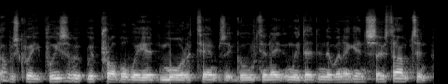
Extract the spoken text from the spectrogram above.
I was quite pleased about. We probably had more attempts at goal tonight than we did in the win against Southampton,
